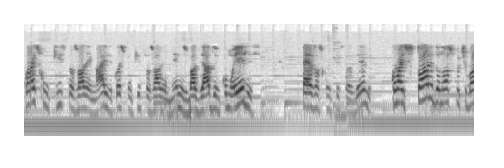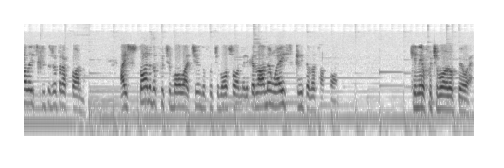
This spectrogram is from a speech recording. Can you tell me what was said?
quais conquistas valem mais e quais conquistas valem menos, baseado em como eles pesam as conquistas dele, como a história do nosso futebol é escrita de outra forma a história do futebol latino, do futebol sul-americano, ela não é escrita dessa forma, que nem o futebol europeu é.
